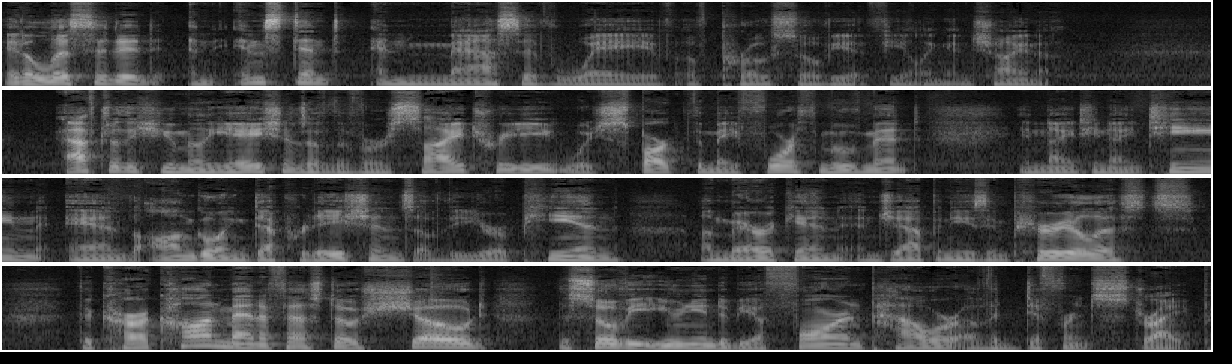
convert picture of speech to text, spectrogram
it elicited an instant and massive wave of pro Soviet feeling in China. After the humiliations of the Versailles Treaty, which sparked the May 4th movement in 1919, and the ongoing depredations of the European, American, and Japanese imperialists, the Karakhan Manifesto showed the Soviet Union to be a foreign power of a different stripe.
